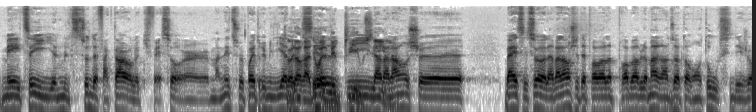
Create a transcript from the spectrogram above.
Mais tu sais, il y a une multitude de facteurs là, qui fait ça. un moment donné, tu ne veux pas être humilié à domicile. Puis l'avalanche, euh, ben c'est ça. L'avalanche était probablement rendu à Toronto aussi déjà,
